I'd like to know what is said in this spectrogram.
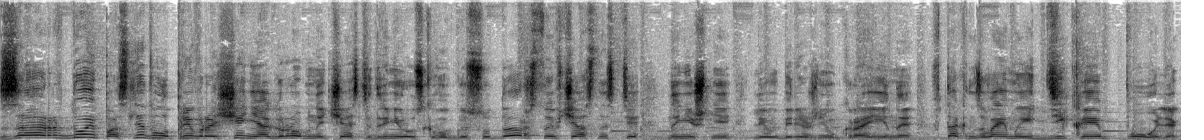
За Ордой последовало превращение огромной части древнерусского государства, в частности нынешней левобережной Украины, в так называемое «дикое поле»,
